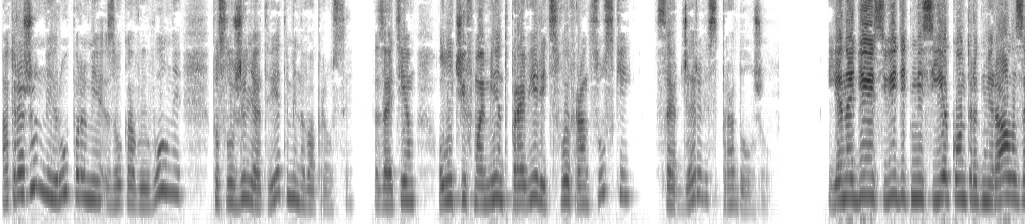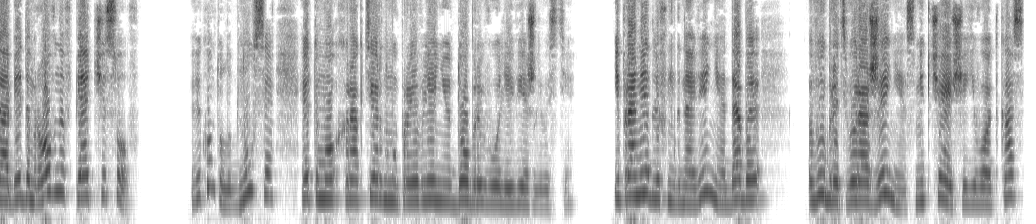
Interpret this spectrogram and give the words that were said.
Отраженные рупорами звуковые волны послужили ответами на вопросы. Затем, улучив момент проверить свой французский, сэр Джервис продолжил. «Я надеюсь видеть месье контр-адмирала за обедом ровно в пять часов». Виконт улыбнулся этому характерному проявлению доброй воли и вежливости и, промедлив мгновение, дабы выбрать выражение, смягчающее его отказ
